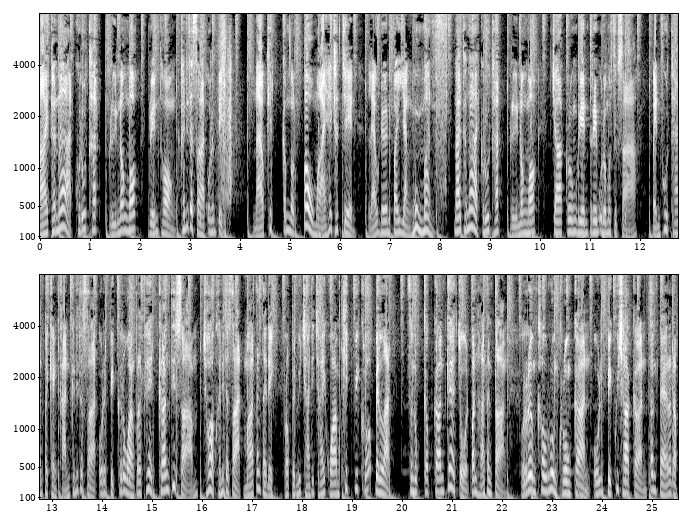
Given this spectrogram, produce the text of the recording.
นายธนาถครุทัศน์หรือน้องม็อกเหรียญทอง คณิตศาสตร์โอลิมปิก แนวคิดกำหนดเป้าหมายให้ชัดเจน แล้วเดินไปอย่างมุ่งมั่น นายธนาถครุทัศน์หรือน้องม็อก จากโรงเรียนเตรียมอุดมศึกษา เป็นผู้แทนไปแข่งขันคณิตศาสตร์โอลิมปิกระหว่างประเทศครั้งที่ 3 ชอบคณิตศาสตร์มาตั้งแต่เด็ก เพราะเป็นวิชาที่ใช้ความคิดวิเคราะห์เป็นหลักสนุกกับการแก้โจทย์ปัญหาต่างๆ เริ่มเข้าร่วมโครงการโอลิมปิกวิชาการตั้งแต่ระดับ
